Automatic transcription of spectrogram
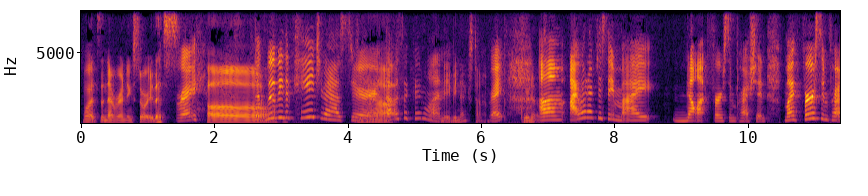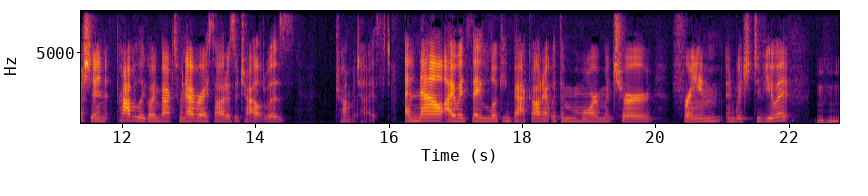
What? It's the never ending story. That's right? Oh. The movie The Page Master. Yeah. That was a good one. Maybe next time. Right? Who knows? Um, I would have to say my not first impression. My first impression, probably going back to whenever I saw it as a child, was traumatized. And now I would say, looking back on it with a more mature frame in which to view it, mm-hmm.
